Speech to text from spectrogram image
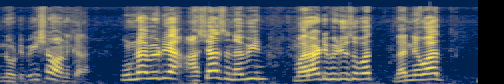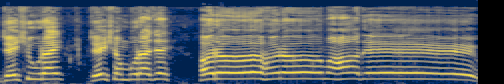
नोटिफिकेशन ऑन करा. पुन्हा भेटूया अशाच नवीन मराठी व्हिडिओसोबत धन्यवाद. जय शिवराय. जय शंभूराजय हर हर महादेव.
